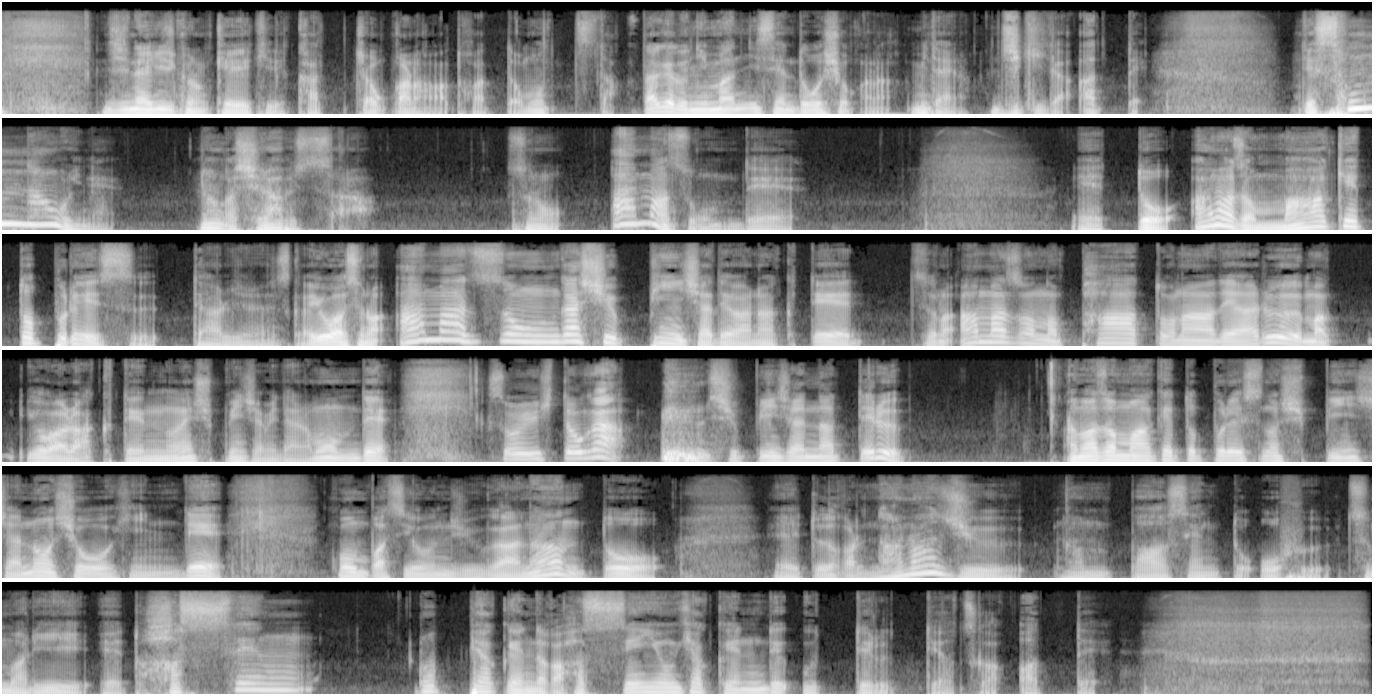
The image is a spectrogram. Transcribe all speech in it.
陣内義塾の経費で買っちゃおうかなとかって思ってた。だけど2万2000どうしようかな、みたいな時期があって。で、そんな折ね、なんか調べてたら、その、アマゾンで、えっと、アマゾンマーケットプレイスってあるじゃないですか。要はそのアマゾンが出品者ではなくて、そのアマゾンのパートナーである、まあ、要は楽天のね、出品者みたいなもんで、そういう人が 出品者になってる、アマゾンマーケットプレイスの出品者の商品で、コンパス40がなんと、えっ、と、だから70何パーセントオフ。つまり、えっ、と、8000 600円だから8400円で売ってるってやつがあって。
